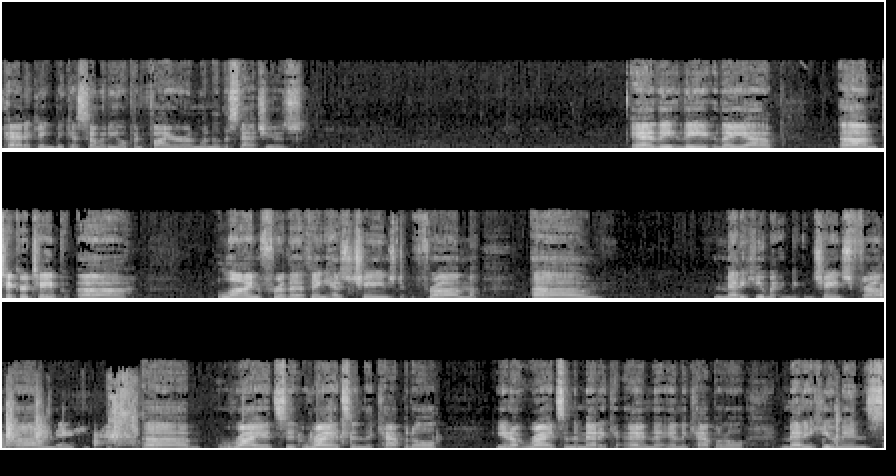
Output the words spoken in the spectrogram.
panicking because somebody opened fire on one of the statues. The the the uh, um, ticker tape uh, line for the thing has changed from um, metahuman changed from um, um riots riots in the capital, you know riots in the meta in the in the capital, metahumans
